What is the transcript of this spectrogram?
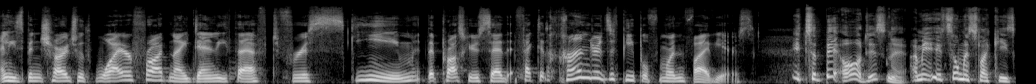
and he's been charged with wire fraud and identity theft for a scheme that prosecutors said affected hundreds of people for more than five years It's a bit odd, isn't it? I mean, it's almost like he's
